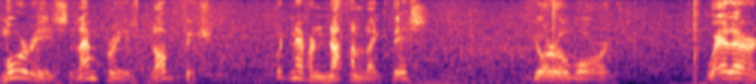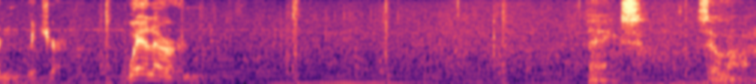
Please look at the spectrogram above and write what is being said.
Morays, lampreys, blobfish. But never nothing like this. Your reward. Well earned, Witcher. Well earned. Thanks. So long.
